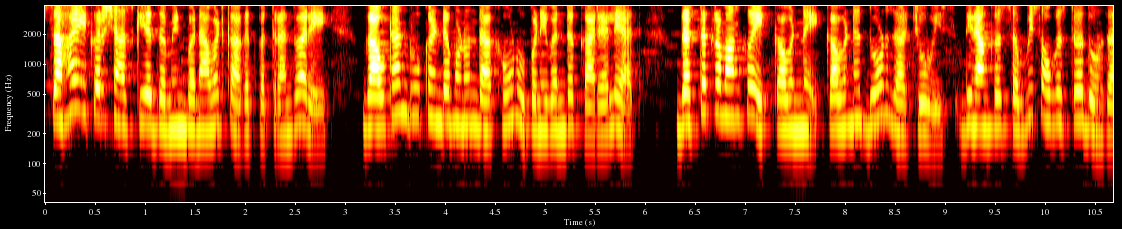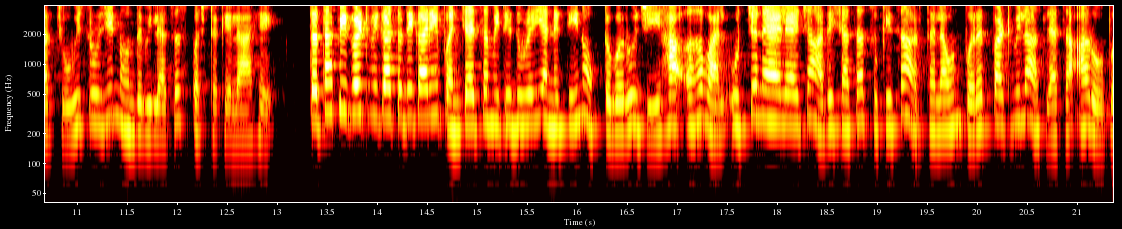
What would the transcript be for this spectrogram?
सहा एकर शासकीय जमीन बनावट कागदपत्रांद्वारे गावठाण भूखंड म्हणून दाखवून उपनिबंधक कार्यालयात दस्त क्रमांक एक्कावन्न एक्कावन्न दोन हजार चोवीस दिनांक सव्वीस ऑगस्ट दोन हजार चोवीस रोजी नोंदविल्याचं स्पष्ट केलं आहे. तथापि गट विकास अधिकारी पंचायत समिती धुळे यांनी तीन ऑक्टोबर रोजी हा अहवाल उच्च न्यायालयाच्या आदेशाचा चुकीचा अर्थ लावून परत पाठविला असल्याचा आरोप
